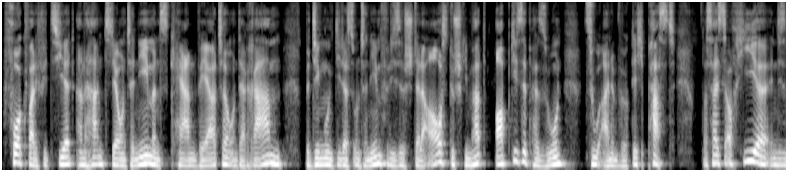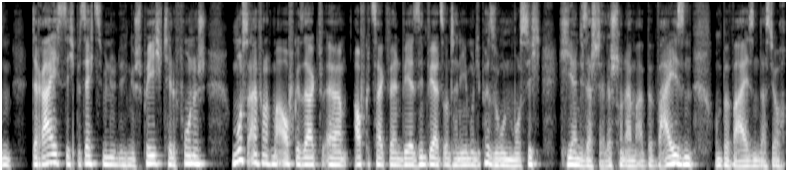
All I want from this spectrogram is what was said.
vorqualifiziert anhand der Unternehmenskernwerte und der Rahmenbedingungen, die das Unternehmen für diese Stelle ausgeschrieben hat, ob diese Person zu einem wirklich passt. Das heißt, auch hier in diesem 30 bis 60-minütigen Gespräch telefonisch muss einfach nochmal aufgesagt, äh, aufgezeigt werden, wer sind wir als Unternehmen und die Person muss sich hier an dieser Stelle schon einmal beweisen und beweisen, dass sie auch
